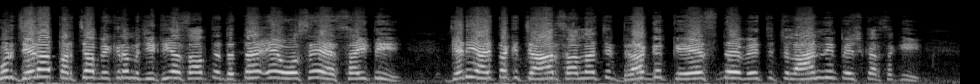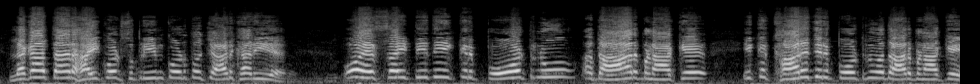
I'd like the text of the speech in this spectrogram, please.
ਹੁਣ ਜਿਹੜਾ ਪਰਚਾ ਬਿਕਰਮ ਮਜੀਠੀਆ ਸਾਹਿਬ ਤੇ ਦਿੱਤਾ ਇਹ ਉਸੇ ਐਸਆਈਟੀ ਜਿਹੜੀ ਅੱਜ ਤੱਕ 4 ਸਾਲਾਂ 'ਚ ਡਰੱਗ ਕੇਸ ਦੇ ਵਿੱਚ ਚਲਾਨ ਨਹੀਂ ਪੇਸ਼ ਕਰ ਸਕੀ, ਲਗਾਤਾਰ ਹਾਈ ਕੋਰਟ, ਸੁਪਰੀਮ ਕੋਰਟ ਤੋਂ ਝਾੜ ਖਾ ਰਹੀ ਹੈ। ਉਹ ਐਸਆਈਟੀ ਦੀ ਇੱਕ ਰਿਪੋਰਟ ਨੂੰ ਆਧਾਰ ਬਣਾ ਕੇ, ਇੱਕ ਖਾਰਜ ਰਿਪੋਰਟ ਨੂੰ ਆਧਾਰ ਬਣਾ ਕੇ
